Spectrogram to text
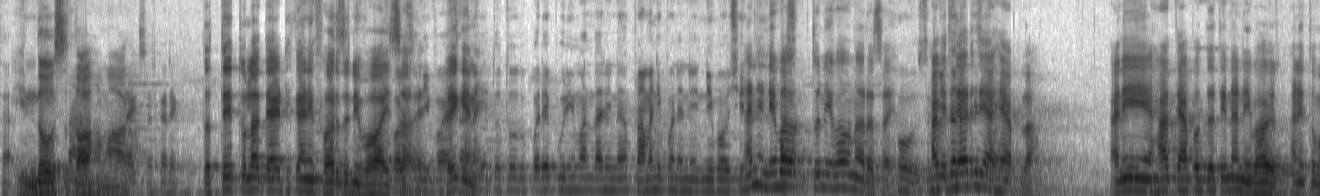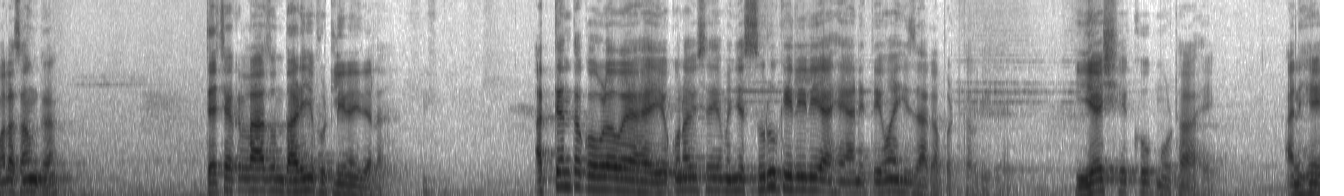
सा- हिंदुस्ता हमारा. Correct, sir, correct. तर ते तुला त्या ठिकाणी फर्ज निभवायचा आहे. है की नाही? तो तो पुरेपूर इमानदारीनं प्रामाणिकपणे नि- निभावशील. आणि निभाव तो निभावणारच आहे. हो, हा विद्यार्थी आहे आपला. आणि हा त्या पद्धतीनं निभावेल. आणि तुम्हाला सांगू का त्याच्याकडला अजून दाढीही फुटली नाही त्याला. अत्यंत कोवळं वय आहे. एकोणावीसशे म्हणजे सुरू केलेली आहे आणि तेव्हा ही जागा पटकावलेली आहे यश हे खूप मोठं आहे. आणि हे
